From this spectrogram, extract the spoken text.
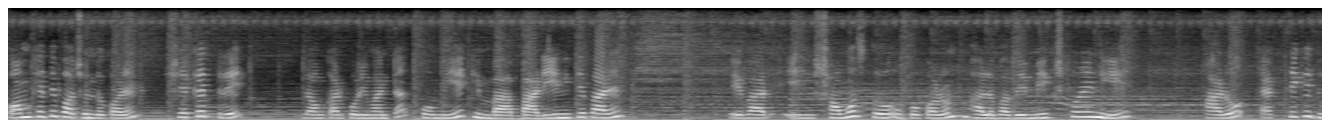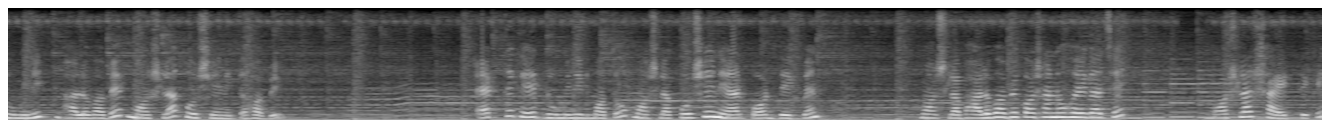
কম খেতে পছন্দ করেন, সেক্ষেত্রে লঙ্কার পরিমাণটা কমিয়ে কিংবা বাড়িয়ে নিতে পারেন। এবার এই সমস্ত উপকরণ ভালোভাবে মিক্স করে নিয়ে আরও এক থেকে দু মিনিট ভালোভাবে মশলা কষিয়ে নিতে হবে। এক থেকে দু মিনিট মতো মশলা কষিয়ে নেওয়ার পর দেখবেন মশলা ভালোভাবে কষানো হয়ে গেছে। মশলার সাইড থেকে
